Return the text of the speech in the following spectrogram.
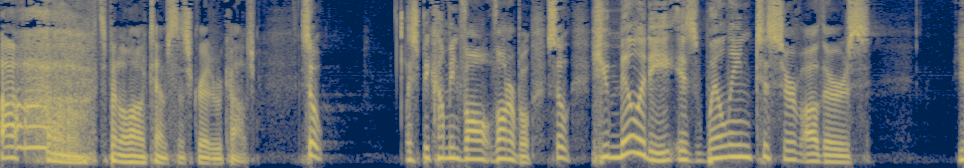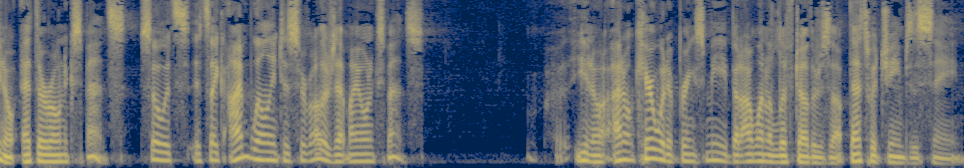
oh, it's been a long time since graduated college. So, it's becoming vulnerable. So, humility is willing to serve others, you know, at their own expense. So, it's, it's like I'm willing to serve others at my own expense you know, I don't care what it brings me, but I want to lift others up. That's what James is saying.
